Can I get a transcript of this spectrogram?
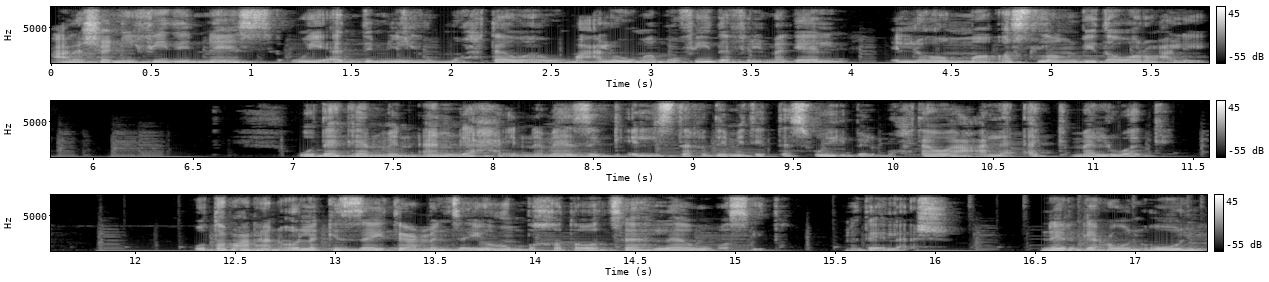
علشان يفيد الناس ويقدم ليهم محتوى ومعلومة مفيدة في المجال اللي هم أصلا بيدوروا عليه. وده كان من أنجح النماذج اللي استخدمت التسويق بالمحتوى على أكمل وجه. وطبعا هنقولك إزاي تعمل زيهم بخطوات سهلة وبسيطة. ما تقلقش. نرجع ونقول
